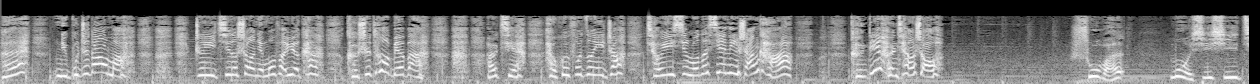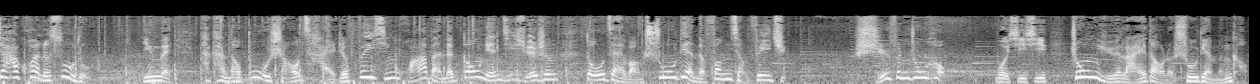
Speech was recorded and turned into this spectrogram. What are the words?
哎，你不知道吗？这一期的《少年魔法月刊》可是特别版，而且还会附赠一张乔伊西罗的限定闪卡，肯定很抢手。说完，莫西西加快了速度，因为他看到不少踩着飞行滑板的高年级学生都在往书店的方向飞去。十分钟后，莫西西终于来到了书店门口。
